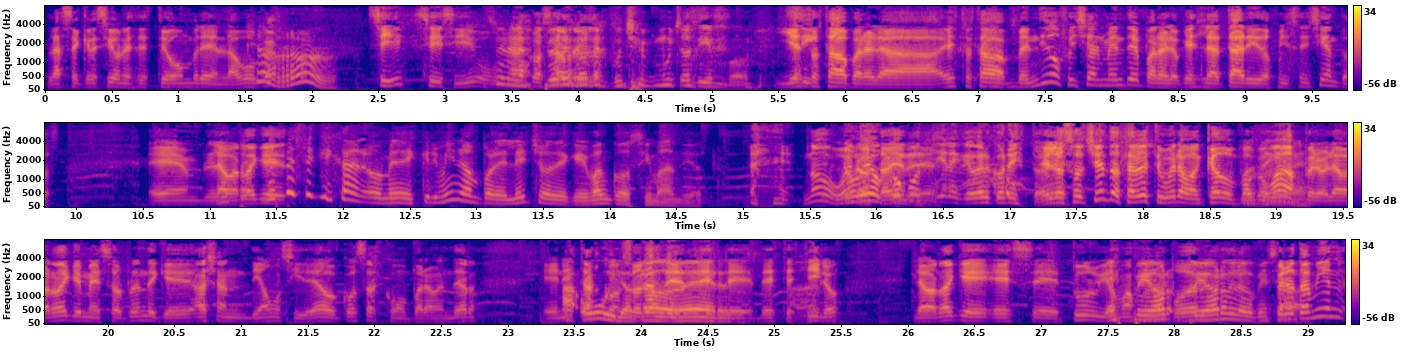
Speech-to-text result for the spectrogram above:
las secreciones de este hombre en la ¡Qué boca. horror! Sí, sí, sí, Es una una cosa horrible. escuché mucho tiempo. Y esto estaba para la, esto estaba vendido oficialmente para lo que es la Atari 2600. Eh, la verdad que Después se quejan o me discriminan por el hecho de que banco Simandiot. no, No bueno, veo está bien, cómo eh. tiene que ver con esto. En eh. los 80 tal vez te hubiera bancado un No poco más, qué. pero la verdad que me sorprende que hayan, digamos, ideado cosas como para vender en Ah, estas uy, consolas de, de de este, de este estilo. La verdad que es eh, turbio, Es más peor, no poder. peor de lo que pensaba. Pero también,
